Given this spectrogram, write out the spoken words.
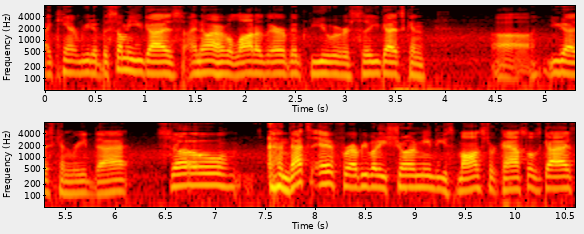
I can't read it. But some of you guys, I know I have a lot of Arabic viewers, so you guys can uh, you guys can read that. So that's it for everybody showing me these monster castles, guys.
